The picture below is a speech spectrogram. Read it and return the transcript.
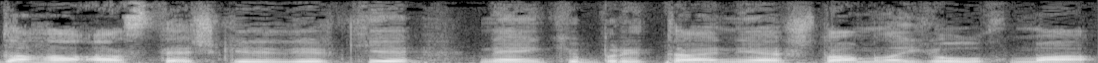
daha az təşkil edir ki, nəinki Britaniya ştamına yoluxma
